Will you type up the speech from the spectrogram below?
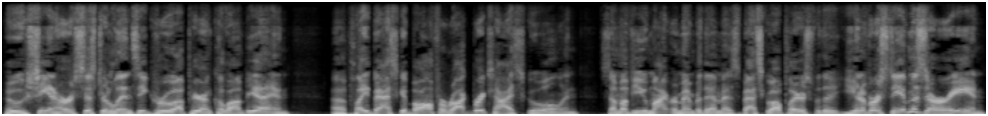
who she and her sister Lindsay grew up here in Columbia and uh, played basketball for Rockbridge High School. And some of you might remember them as basketball players for the University of Missouri. And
